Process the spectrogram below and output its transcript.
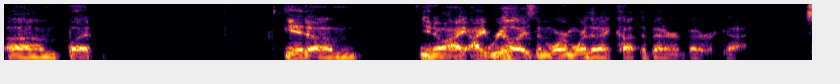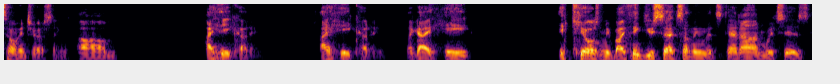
Um, but it, um, you know, I, I realized the more and more that I cut, the better and better it got so interesting. Um, I hate cutting. I hate cutting. Like I hate. It kills me. But I think you said something that's dead on, which is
